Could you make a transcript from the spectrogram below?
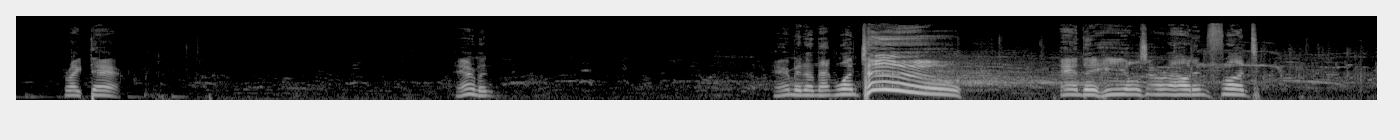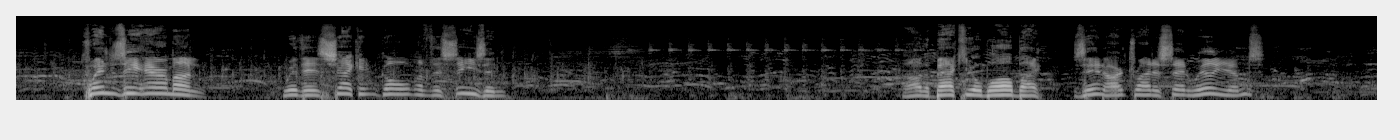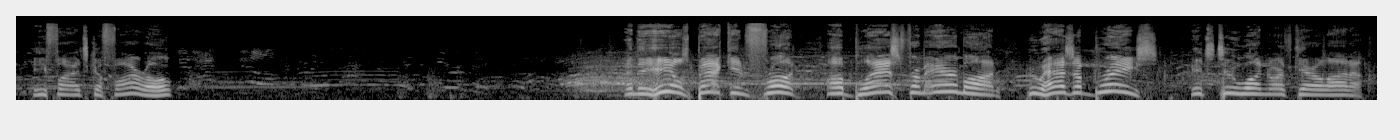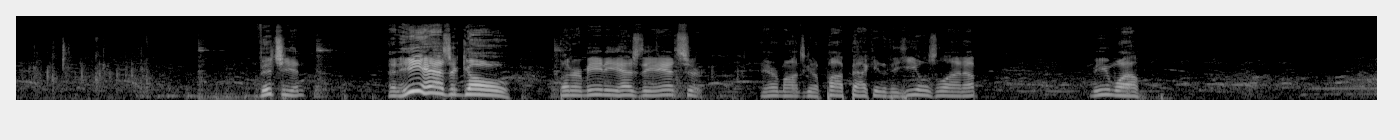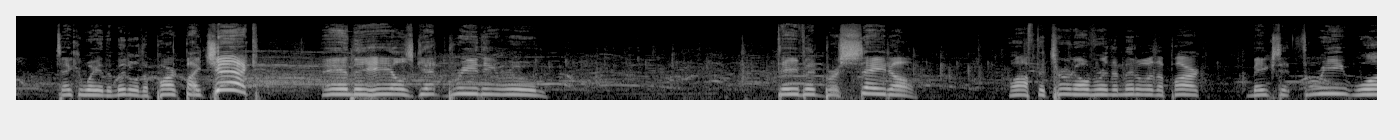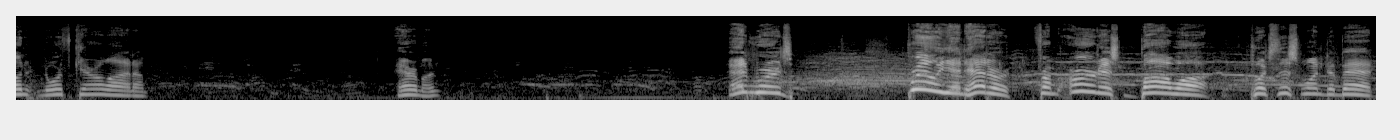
right there. Huerman. Huerman on that one, two! And the heels are out in front. Quincy Huerman with his second goal of the season. Oh, the back heel ball by Zinhart trying to send Williams. He finds Cafaro. And the heels back in front. A blast from Huerman, who has a brace. It's 2 1 North Carolina. Vitchian. And he has a go, but Hermini has the answer. Huerman's going to pop back into the heels lineup. Meanwhile, takeaway in the middle of the park by Jack. And the heels get breathing room. David Bersato off the turnover in the middle of the park makes it 3 1 North Carolina. Huerman. Edwards, brilliant header from Ernest Bawa puts this one to bed.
